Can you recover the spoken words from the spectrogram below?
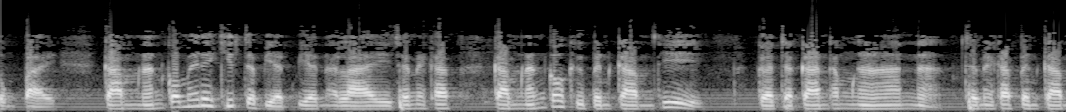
ลงไป กรรมนั้นก็ไม่ได้คิดจะเบียดเบียนอะไรใช่ไหมครับ กรรมนั้นก็คือเป็นกรรมที่เกิดจากการทำงานน่ะใช่ไหมครับ เป็นกรรม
